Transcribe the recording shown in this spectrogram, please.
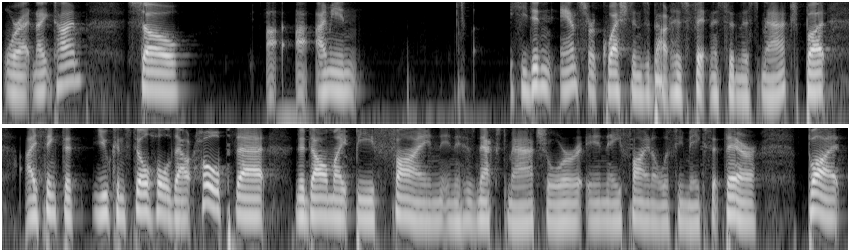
or at nighttime. So, I, I mean, he didn't answer questions about his fitness in this match, but I think that you can still hold out hope that Nadal might be fine in his next match or in a final if he makes it there. But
